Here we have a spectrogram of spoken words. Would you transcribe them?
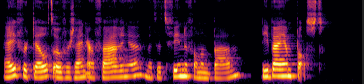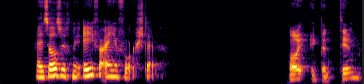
Hij vertelt over zijn ervaringen met het vinden van een baan die bij hem past. Hij zal zich nu even aan je voorstellen. Hoi, ik ben Tim.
